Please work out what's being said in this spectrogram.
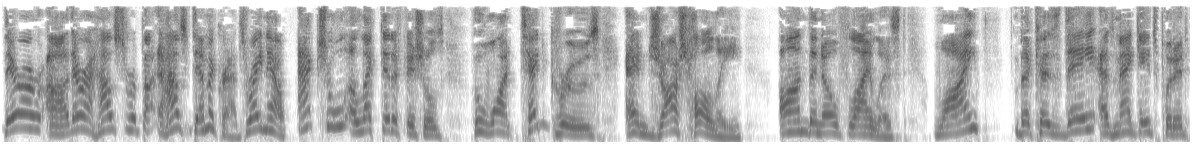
There are uh, there are House House Democrats right now, actual elected officials who want Ted Cruz and Josh Hawley on the no-fly list. Why? Because they, as Matt Gaetz put it,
